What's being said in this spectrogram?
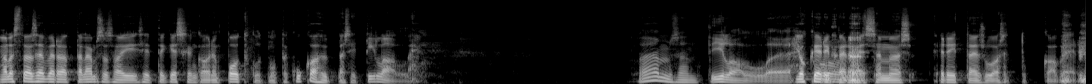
Alistaan sen verran, että Lämsä sai sitten kesken kauden potkut, mutta kuka hyppäsi tilalle? Lämsän tilalle. Jokeriperheessä myös erittäin suosittu kaveri.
